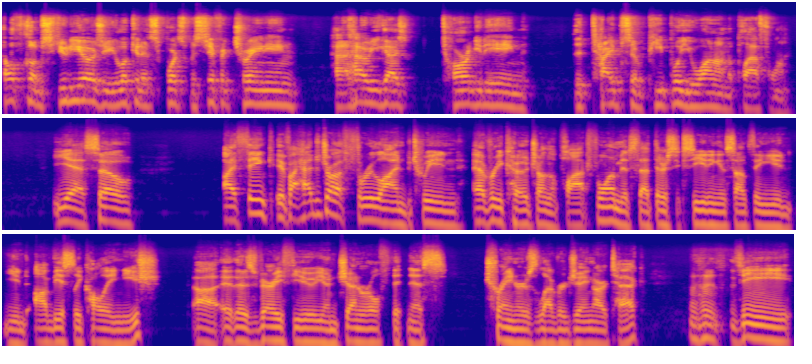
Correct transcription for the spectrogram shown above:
health club studios? Are you looking at sports specific training? How, how are you guys targeting the types of people you want on the platform? Yeah. So I think if I had to draw a through line between every coach on the platform, it's that they're succeeding in something you'd, you'd obviously call a niche. Uh, there's very few, you know, general fitness trainers leveraging our tech. Mm-hmm. The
